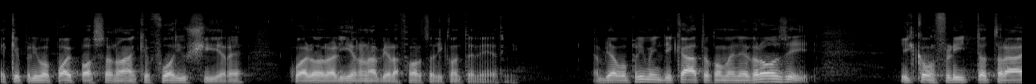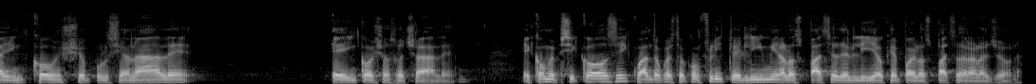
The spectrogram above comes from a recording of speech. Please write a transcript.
e che prima o poi possono anche fuoriuscire qualora l'io non abbia la forza di contenerli. Abbiamo prima indicato come nevrosi il conflitto tra inconscio pulsionale e inconscio sociale e come psicosi quando questo conflitto elimina lo spazio dell'io che è poi lo spazio della ragione.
